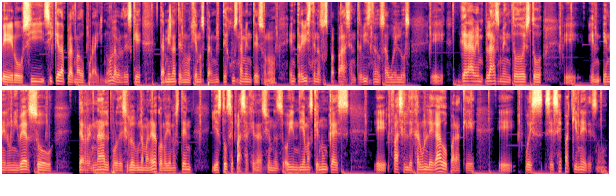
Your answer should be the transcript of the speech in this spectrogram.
pero sí, sí queda plasmado por ahí, ¿no? La verdad es que también la tecnología nos permite justamente eso, ¿no? Entrevisten a sus papás, entrevisten a sus abuelos, eh, graben, plasmen todo esto eh, en, en el universo terrenal, por decirlo de alguna manera, cuando ya no estén, y esto se pasa a generaciones. Hoy en día más que nunca es eh, fácil dejar un legado para que eh, pues se sepa quién eres, ¿no?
